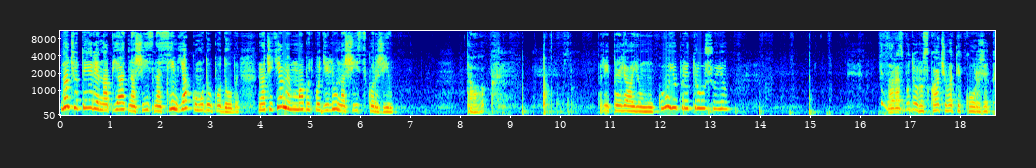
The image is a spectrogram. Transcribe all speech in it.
На 4, на 5, на 6, на 7, як кому до вподоби. Значить, я, мабуть, поділю на 6 коржів. Так. Припиляю мукою, притрушую. І зараз буду розкачувати коржик.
